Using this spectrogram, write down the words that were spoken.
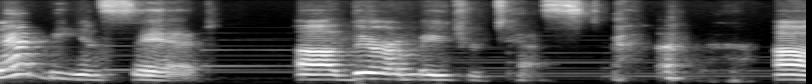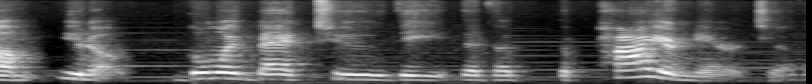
That being said, uh, there are major tests. um, you know, going back to the, the, the, the prior narrative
